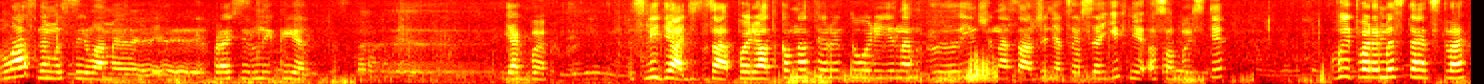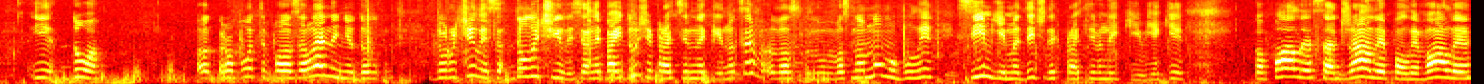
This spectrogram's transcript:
Власними силами е, працівники е, якби слідять за порядком на території, на е, інші насадження це все їхні особисті витвори мистецтва. І до роботи по озелененню доручилися, долучилися небайдужі працівники. Ну це в, основному були сім'ї медичних працівників, які копали, саджали, поливали.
